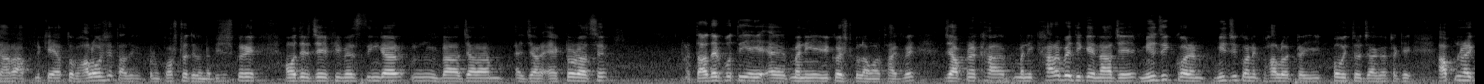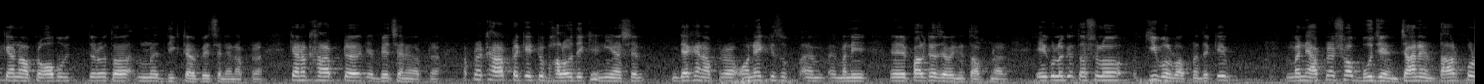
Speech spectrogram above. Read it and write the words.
যারা আপনাকে এত ভালোবাসে, তাদেরকে কোনো কষ্ট দেবেন না। বিশেষ করে আমাদের যে ফিমেল সিঙ্গার বা যারা যারা অ্যাক্টর আছে তাদের প্রতি মানে রিকোয়েস্টগুলো আমার থাকবে যে আপনার মানে খারাপের দিকে না যে মিউজিক করেন মিউজিক অনেক ভালো একটা পবিত্র জায়গাটাকে আপনারা কেন আপনার অপবিত্রতা দিকটা বেছে নেন আপনারা? কেন খারাপটাকে বেছে নেন আপনারা? আপনার খারাপটাকে একটু ভালো দিকে নিয়ে আসেন। দেখেন আপনারা অনেক কিছু মানে পাল্টে যাবে কিন্তু আপনার। এগুলো কিন্তু আসলে, কী বলব আপনাদেরকে? মানে আপনারা সব বুঝেন, জানেন, তারপর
